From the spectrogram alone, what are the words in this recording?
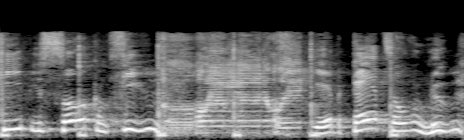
keep you so confused. Yeah, but that's old news.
